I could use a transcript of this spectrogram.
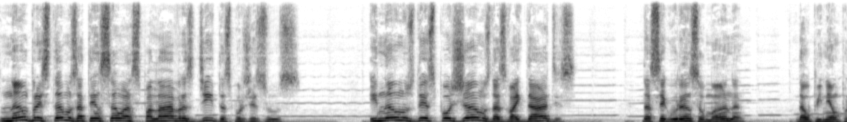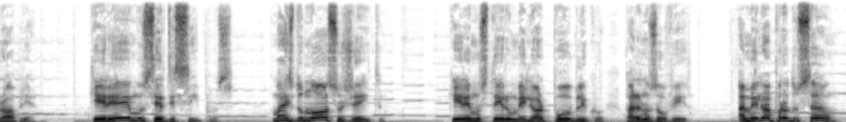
não prestamos atenção às palavras ditas por Jesus e não nos despojamos das vaidades, da segurança humana, da opinião própria. Queremos ser discípulos, mas do nosso jeito. Queremos ter o melhor público para nos ouvir, a melhor produção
